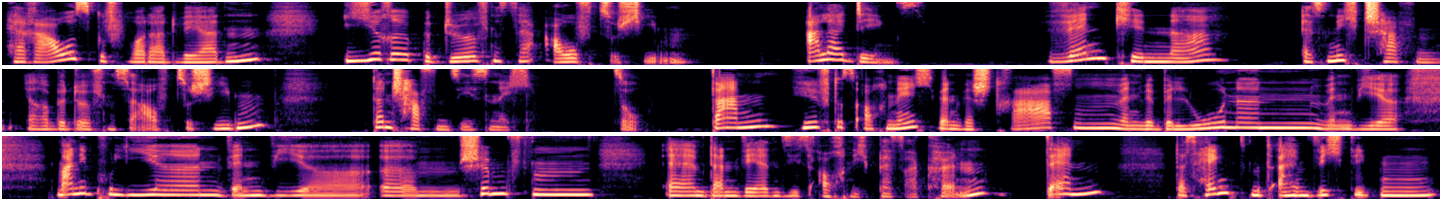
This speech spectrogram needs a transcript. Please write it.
herausgefordert werden, ihre Bedürfnisse aufzuschieben. Allerdings, wenn Kinder es nicht schaffen, ihre Bedürfnisse aufzuschieben, dann schaffen sie es nicht. So. Dann hilft es auch nicht, wenn wir strafen, wenn wir belohnen, wenn wir manipulieren, wenn wir ähm, schimpfen, ähm, dann werden sie es auch nicht besser können. Denn das hängt mit einem wichtigen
